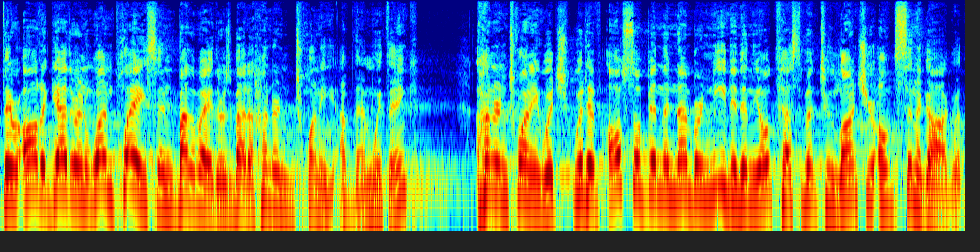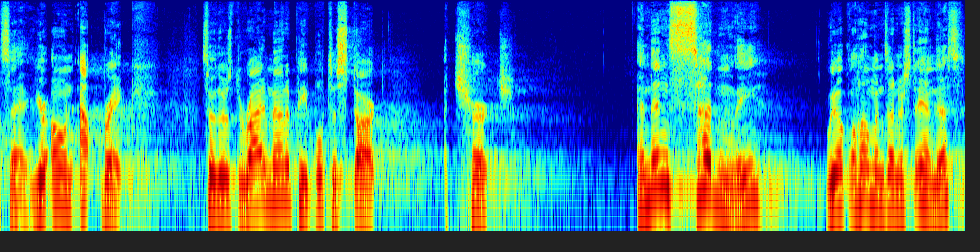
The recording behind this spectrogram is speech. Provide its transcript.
they were all together in one place. And by the way, there was about 120 of them, we think. 120, which would have also been the number needed in the Old Testament to launch your own synagogue, let's say, your own outbreak. So there's the right amount of people to start a church. And then suddenly, we Oklahomans understand this.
